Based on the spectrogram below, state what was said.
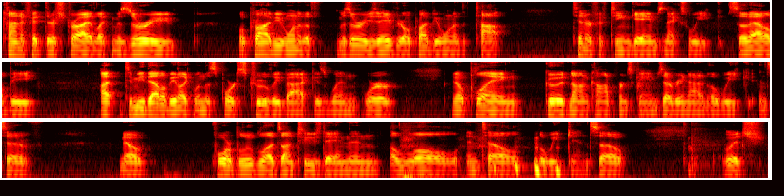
kind of hit their stride. Like Missouri will probably be one of the Missouri Xavier will probably be one of the top ten or fifteen games next week. So that'll be uh, to me that'll be like when the sport's truly back is when we're you know playing good non-conference games every night of the week instead of you know four blue bloods on Tuesday and then a lull until the weekend. So, which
